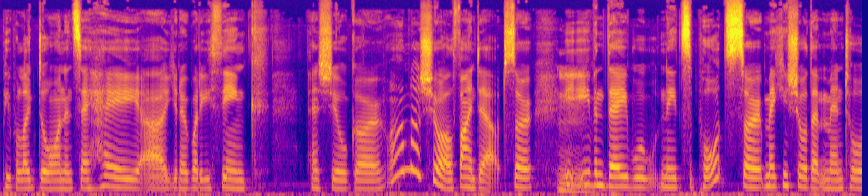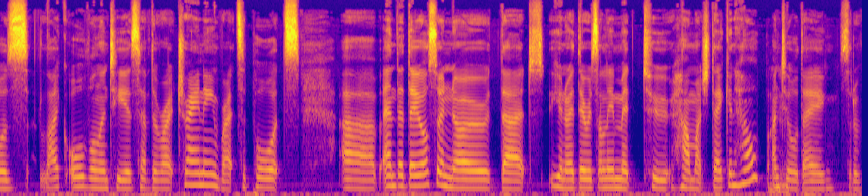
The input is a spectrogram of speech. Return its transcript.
people like Dawn and say, hey, uh, you know, what do you think? And she'll go, well, I'm not sure, I'll find out. So e- Mm. even they will need supports. So making sure that mentors, like all volunteers, have the right training, right supports, uh, and that they also know that you know there is a limit to how much they can help Mhm. until they sort of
